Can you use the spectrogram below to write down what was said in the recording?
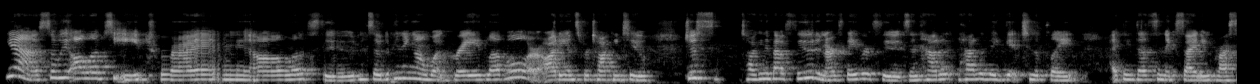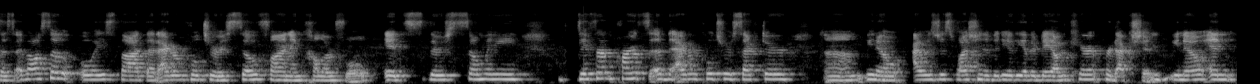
Yeah, so we all love to eat, right? We all love food. So, depending on what grade level or audience we're talking to, just talking about food and our favorite foods and how do how do they get to the plate. I think that's an exciting process. I've also always thought that agriculture is so fun and colorful. It's there's so many different parts of the agriculture sector. Um, you know, I was just watching a video the other day on carrot production. You know, and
